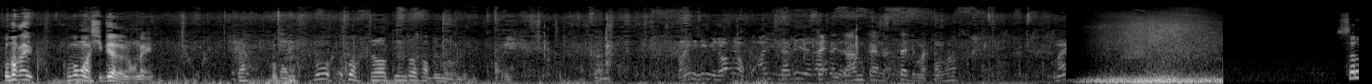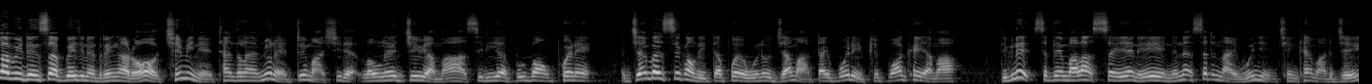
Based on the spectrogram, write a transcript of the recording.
ဟိုဘက်ကဟိုဘက်မှာရှိတယ်လောင်းလိုက်ဟိုဘက်မှာဟိုဘက်ကျွန်တော်ကင်းတော့ဆောင်ပေးမလို့မိုင်းနေမလို့မြောက်အာရီနာလေးရလာတယ်ဒါမှကန်ဆက်တယ်မထုံးဟာဆလဗီတင်ဆက်ပေးခြင်းတဲ့သတင်းကတော့ချင်းမီနယ်ထန်တလန်မြို့နယ်အတွင်းမှာရှိတဲ့လုံလဲကျေးရွာမှာ CDF ပူးပေါင်းအဖွဲ့နဲ့ အကြမ်းဖက်စစ်ကောင်စီတပ်ဖွဲ့ဝင်တို့ကြားမှာတိုက်ပွဲတွေဖြစ်ပွားခဲ့ရမှာဒီကနေ့စက်တင်ဘာလ10ရက်နေ့နနက်7:00နာရီဝန်းကျင်ချိန်ခန့်မှာတစ်ကြိမ်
